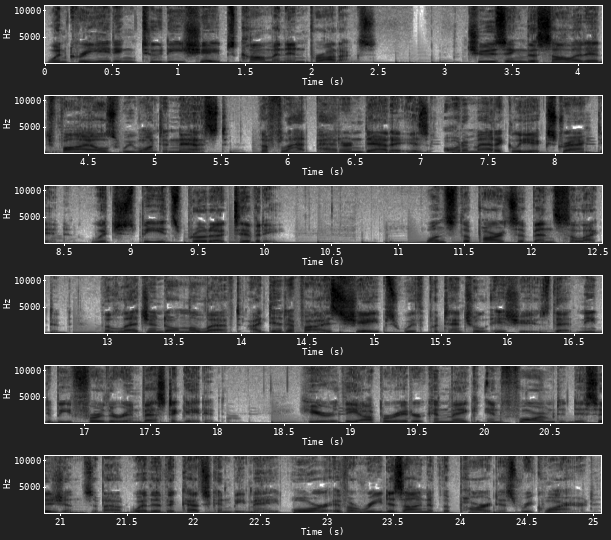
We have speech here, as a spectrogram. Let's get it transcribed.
when creating 2D shapes common in products. Choosing the solid edge files we want to nest, the flat pattern data is automatically extracted, which speeds productivity. Once the parts have been selected, the legend on the left identifies shapes with potential issues that need to be further investigated. Here, the operator can make informed decisions about whether the cuts can be made or if a redesign of the part is required.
